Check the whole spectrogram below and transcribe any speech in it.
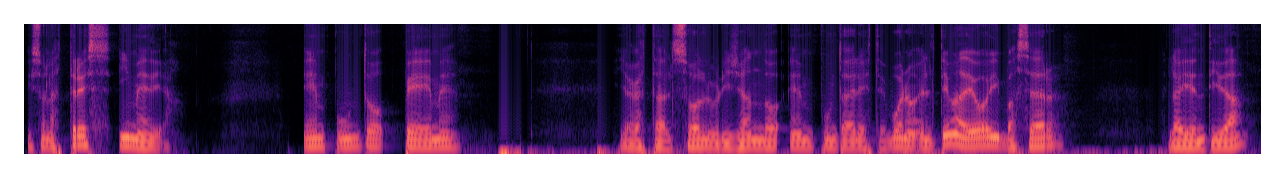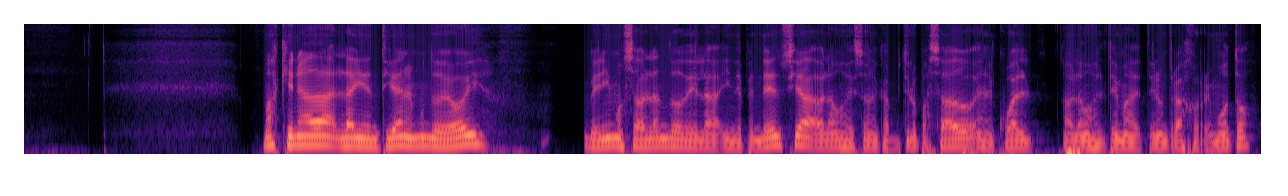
y son las 3 y media en punto PM. Y acá está el sol brillando en Punta del Este. Bueno, el tema de hoy va a ser la identidad. Más que nada, la identidad en el mundo de hoy. Venimos hablando de la independencia, hablamos de eso en el capítulo pasado, en el cual hablamos del tema de tener un trabajo remoto,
